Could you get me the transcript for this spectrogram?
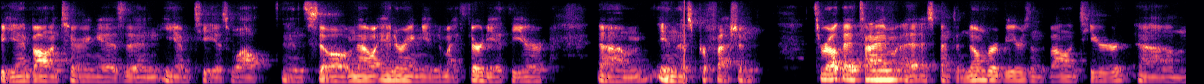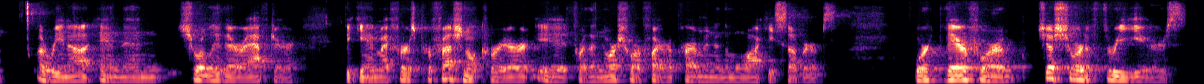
began volunteering as an EMT as well. And so I'm now entering into my 30th year um, in this profession. Throughout that time, I spent a number of years in the volunteer um, arena, and then shortly thereafter, began my first professional career eh, for the North Shore Fire Department in the Milwaukee suburbs. Worked there for just short of three years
